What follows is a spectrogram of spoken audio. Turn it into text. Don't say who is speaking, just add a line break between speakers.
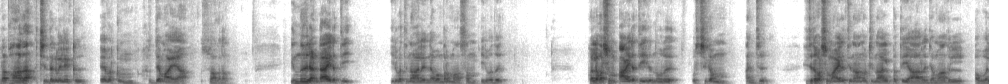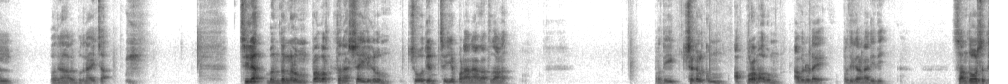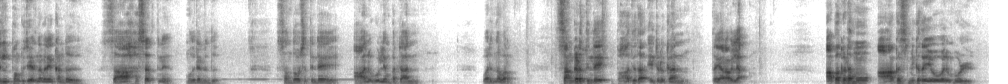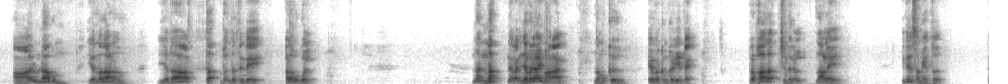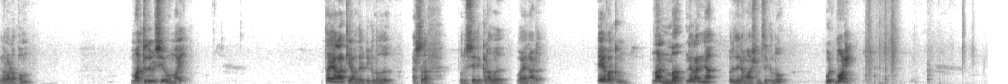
പ്രഭാത ചിന്തകളിലേക്ക് ഏവർക്കും ഹൃദ്യമായ സ്വാഗതം. ഇന്ന് രണ്ടായിരത്തി ഇരുപത്തിനാല് നവംബർ മാസം ഇരുപത്. കൊല്ലവർഷം ആയിരത്തി ഇരുന്നൂറ് വൃശ്ചികം അഞ്ച്. ഹിജറ വർഷം ആയിരത്തി നാനൂറ്റി നാൽപ്പത്തി ആറ് ജമാദുൽ അവൽ പതിനാറ് ബുധനാഴ്ച. ചില ബന്ധങ്ങളും പ്രവർത്തന ശൈലികളും ചോദ്യം ചെയ്യപ്പെടാനാകാത്തതാണ്. പ്രതീക്ഷകൾക്കും അപ്പുറമാകും അവരുടെ പ്രതികരണ രീതി സന്തോഷത്തിൽ പങ്കുചേരുന്നവരെ കണ്ട് സാഹസത്തിന് മുതിരരുത്. സന്തോഷത്തിന്റെ ആനുകൂല്യം പറ്റാൻ വരുന്നവർ സങ്കടത്തിന്റെ ബാധ്യത ഏറ്റെടുക്കാൻ തയ്യാറാവില്ല. അപകടമോ ആകസ്മികതയോ വരുമ്പോൾ ആരുണ്ടാകും എന്നതാണ് യഥാർത്ഥ ബന്ധത്തിന്റെ അളവുകോൽ. നന്മ നിറഞ്ഞവരായി മാറാൻ നമുക്ക് ഏവർക്കും കഴിയട്ടെ. പ്രഭാത ചിന്തകൾ നാളെ ഇതേ സമയത്ത്. നിങ്ങളോടൊപ്പം മറ്റൊരു വിഷയവുമായി തയ്യാറാക്കി അവതരിപ്പിക്കുന്നത് അഷ്റഫ് പുതുശ്ശേരിക്കടവ് വയനാട്. ഏവർക്കും നന്മ നിറഞ്ഞ ഒരു ദിനം ആശംസിക്കുന്നു. Good morning.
